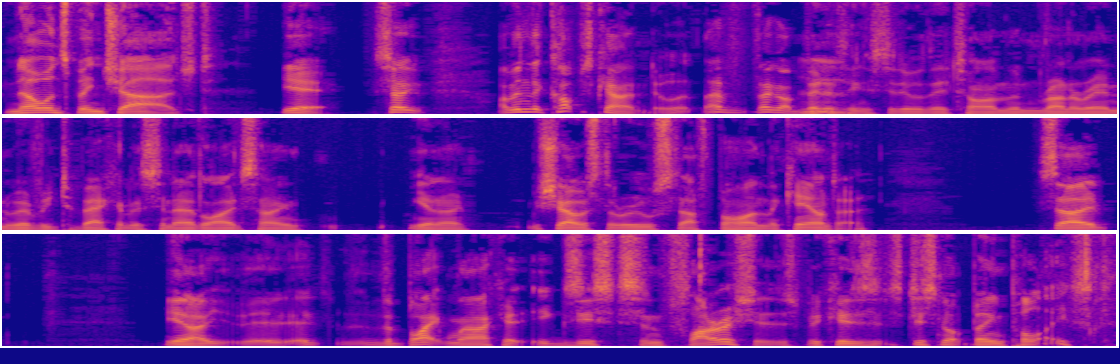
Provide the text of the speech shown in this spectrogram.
No one's been charged. Yeah. So, I mean, the cops can't do it. They've, they've got better mm. things to do with their time than run around to every tobacconist in Adelaide saying, you know, show us the real stuff behind the counter. So, you know, it, the black market exists and flourishes because it's just not being policed.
